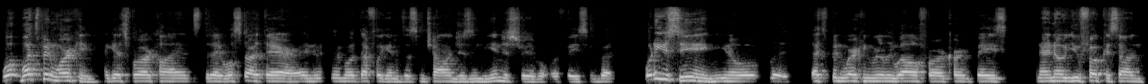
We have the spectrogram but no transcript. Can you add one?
what, what's been working, I guess, for our clients today? We'll start there, and, and we'll definitely get into some challenges in the industry of what we're facing. But what are you seeing? You know, that's been working really well for our current base. And I know you focus on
